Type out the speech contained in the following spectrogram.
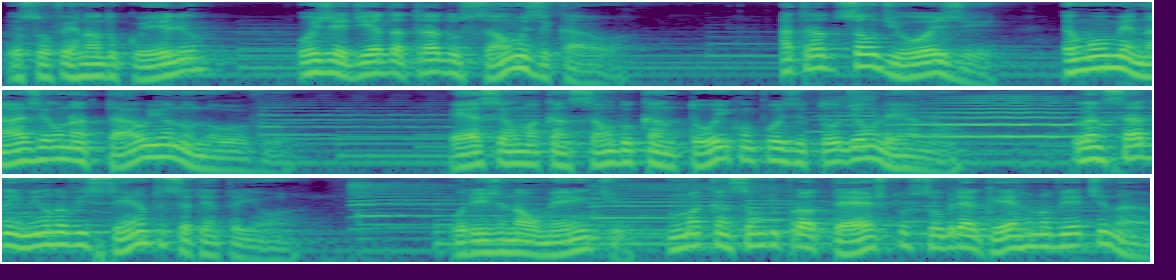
eu sou Fernando Coelho. Hoje é dia da tradução musical. A tradução de hoje é uma homenagem ao Natal e Ano Novo. Essa é uma canção do cantor e compositor John Lennon, lançada em 1971. Originalmente, uma canção de protesto sobre a guerra no Vietnã,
